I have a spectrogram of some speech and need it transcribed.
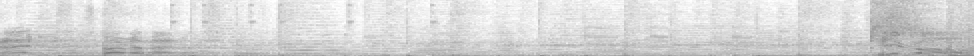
Event Tournament. Hero.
